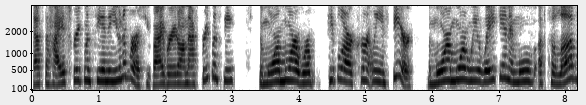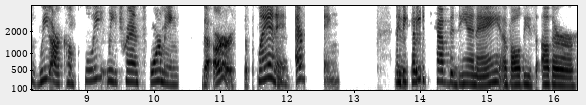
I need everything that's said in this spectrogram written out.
That's the highest frequency in the universe. You vibrate on that frequency. The more and more where people are currently in fear, the more and more we awaken and move up to love, we are completely transforming the earth, the planet, yes. everything. And because we have the DNA of all these other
